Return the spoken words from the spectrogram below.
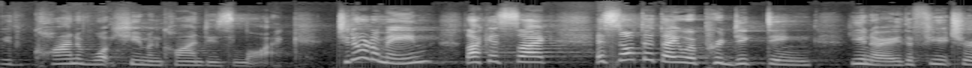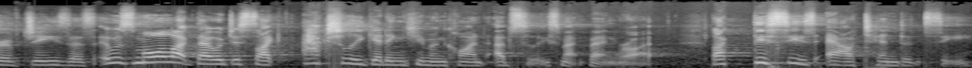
with kind of what humankind is like. Do you know what I mean? Like, it's like, it's not that they were predicting, you know, the future of Jesus. It was more like they were just like actually getting humankind absolutely smack bang right. Like, this is our tendency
